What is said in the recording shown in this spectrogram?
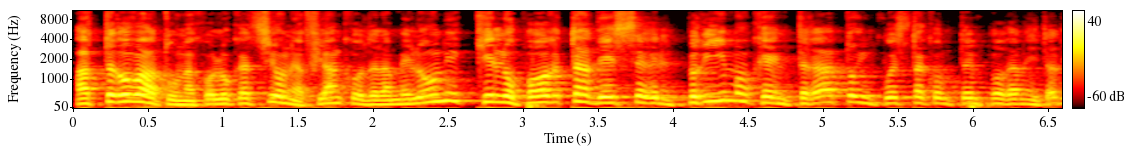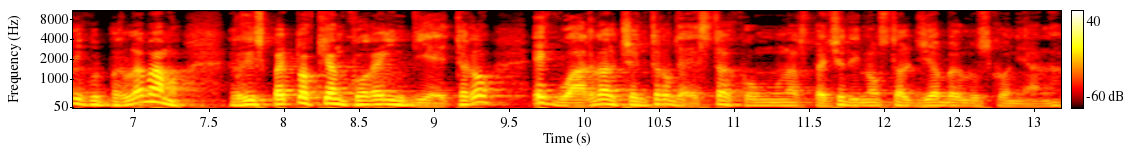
ha trovato una collocazione a fianco della Meloni che lo porta ad essere il primo che è entrato in questa contemporaneità di cui parlavamo, rispetto a chi ancora è indietro e guarda al centrodestra con una specie di nostalgia berlusconiana.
